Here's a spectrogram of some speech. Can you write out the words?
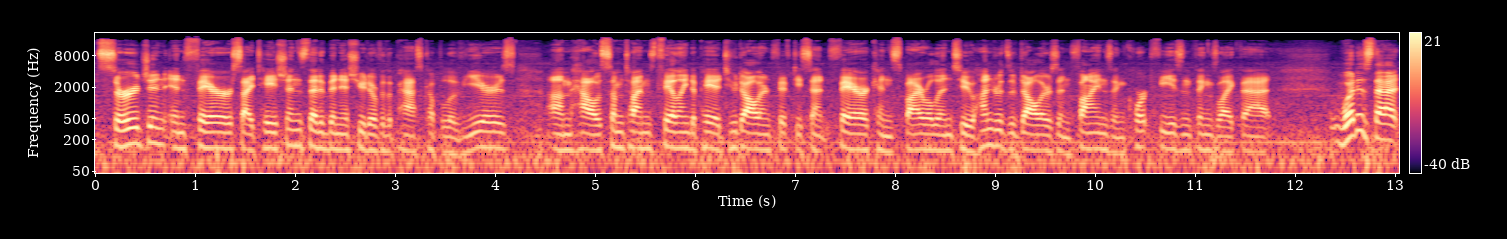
surge in, in fare citations that have been issued over the past couple of years. Um, how sometimes failing to pay a $2.50 fare can spiral into hundreds of dollars in fines and court fees and things like that. What does that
